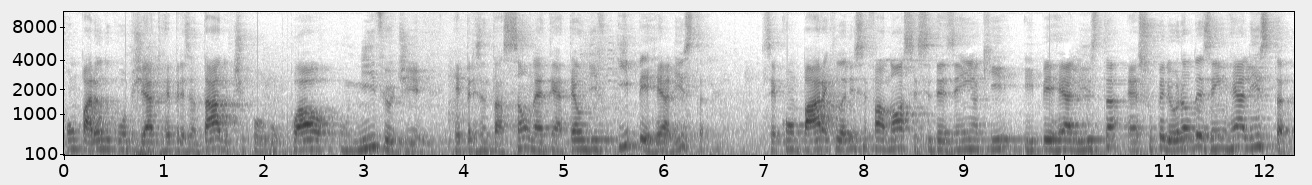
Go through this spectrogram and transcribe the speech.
comparando com o objeto representado, tipo o qual o nível de representação, né, tem até o nível hiperrealista. Você compara aquilo ali e fala, nossa, esse desenho aqui hiperrealista é superior ao desenho realista.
